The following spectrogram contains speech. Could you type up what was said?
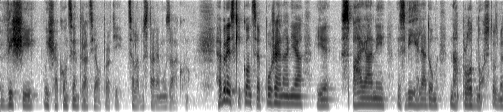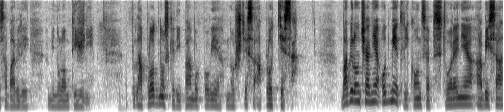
vyšší, vyššia koncentrácia oproti celému starému zákonu. Hebrejský koncept požehnania je spájaný s výhľadom na plodnosť. To sme sa bavili v minulom týždni na plodnosť, kedy pán Boh povie množte sa a plodte sa. Babylončania odmietli koncept stvorenia, aby sa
